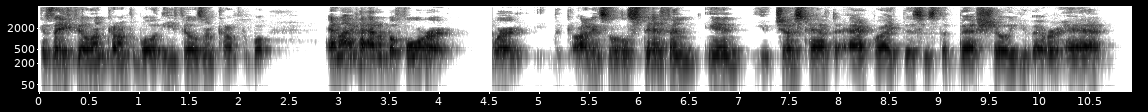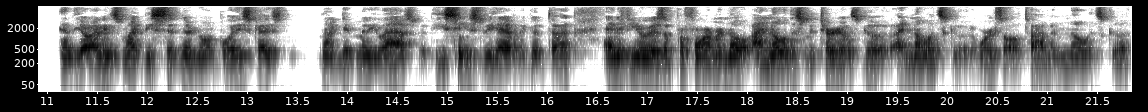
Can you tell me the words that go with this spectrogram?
Because they feel uncomfortable and he feels uncomfortable. And I've had them before where the audience is a little stiff and, and you just have to act like this is the best show you've ever had. And the audience might be sitting there going, boy, this guy's not getting many laughs, but he seems to be having a good time. And if you as a performer, no, I know this material's good. I know it's good. It works all the time. I know it's good.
